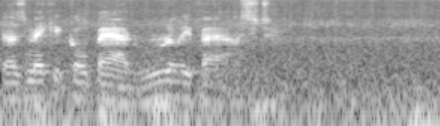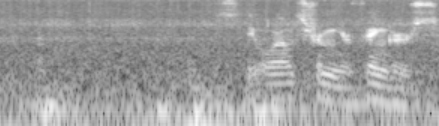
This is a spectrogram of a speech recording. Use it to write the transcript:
does make it go bad really fast. Oils from your fingers.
